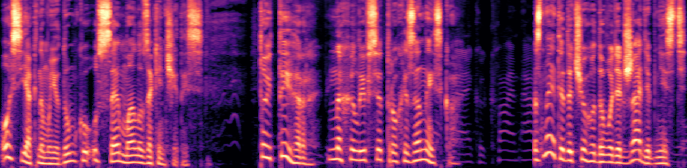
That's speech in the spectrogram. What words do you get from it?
Ось як, на мою думку, усе мало закінчитись. Той тигр нахилився трохи занизько. Знаєте, до чого доводять жадібність,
